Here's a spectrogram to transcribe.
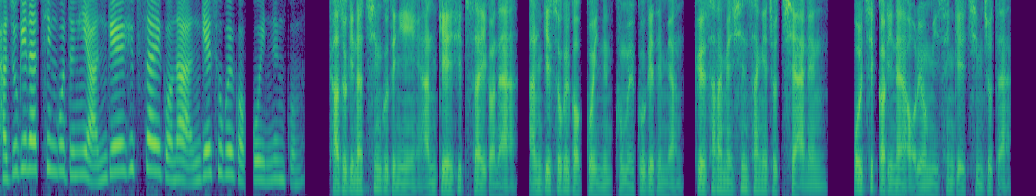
가족이나 친구 등이 안개에 휩싸이거나 안개 속을 걷고 있는 꿈. 가족이나 친구 등이 안개에 휩싸이거나 안개 속을 걷고 있는 꿈을 꾸게 되면 그 사람의 신상에 좋지 않은 올칫거리나 어려움이 생길 징조다.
